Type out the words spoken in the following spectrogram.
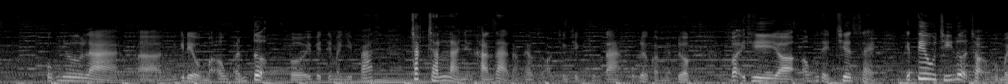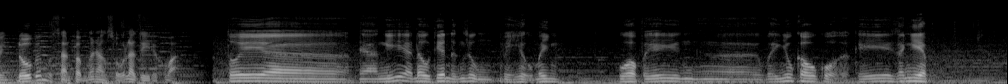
cũng như là uh, những cái điều mà ông ấn tượng với Vietinbank eFast chắc chắn là những khán giả đang theo dõi chương trình chúng ta cũng đều cảm nhận được. Vậy thì uh, ông có thể chia sẻ cái tiêu chí lựa chọn của mình đối với một sản phẩm ngân hàng số là gì được không ạ? Tôi uh, nghĩ đầu tiên ứng dụng phải hiểu mình phù hợp với ờ, với nhu cầu của cái doanh nghiệp.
